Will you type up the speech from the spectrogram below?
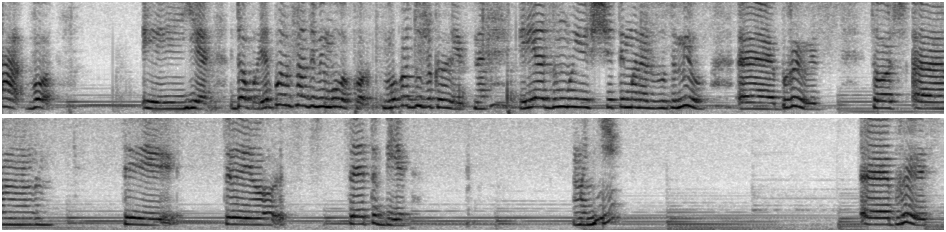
А, во. Є. Добре, я принесла тобі молоко. Молоко дуже корисне. Я думаю, що ти мене зрозумів, е, Брюс. Тож, ем, ти. Ти. Це тобі. Мені? Е, Брюс.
